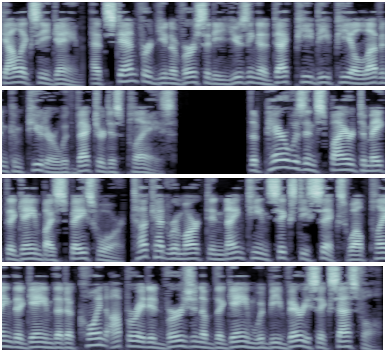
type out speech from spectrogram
Galaxy Game, at Stanford University using a DEC PDP-11 computer with vector displays. The pair was inspired to make the game by Space War. Tuck had remarked in 1966 while playing the game that a coin-operated version of the game would be very successful.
